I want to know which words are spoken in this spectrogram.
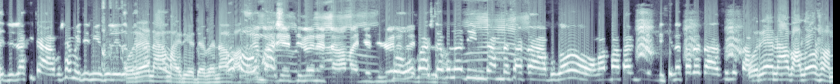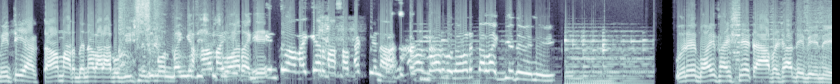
যে রাখি টাকা পয়সা মেরে নিয়ে চলে যাবে ওরে না মারিয়ে দেবে না ও, বহু কষ্ট- বহু কষ্টে বলে দিনটা আমরা সাটা বুগো আমার মাথার বিছানা তলে তা। ছিল ওরে না ভালো সমিতি একটা মারবে না বাড়াবো কৃষ্ণ দি মন ভাঙ্গে দিস হওয়ার আগে। কিন্তু আমাকে আর মাথা থাকবে না। আমার বলে আমার তালাক দিয়ে দেবে নি। ওরে ভয় ফাইস নে টাকা পয়সা দেবে নে।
